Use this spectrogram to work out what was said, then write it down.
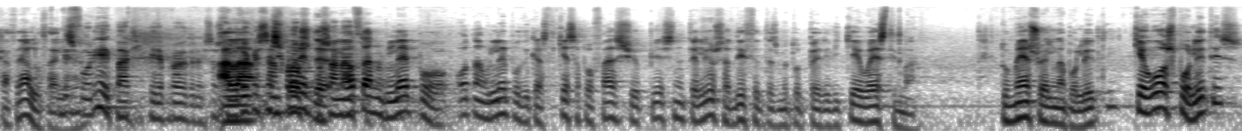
Κάθε άλλο θα έλεγε. Δυσφορία υπάρχει, κύριε Πρόεδρε. Σας Αλλά και σαν πρόσωπος, σαν όταν βλέπω, όταν βλέπω δικαστικές αποφάσεις οι οποίες είναι τελείως αντίθετες με το περιδικαίου αίσθημα του μέσου Έλληνα πολίτη και εγώ ως πολίτης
